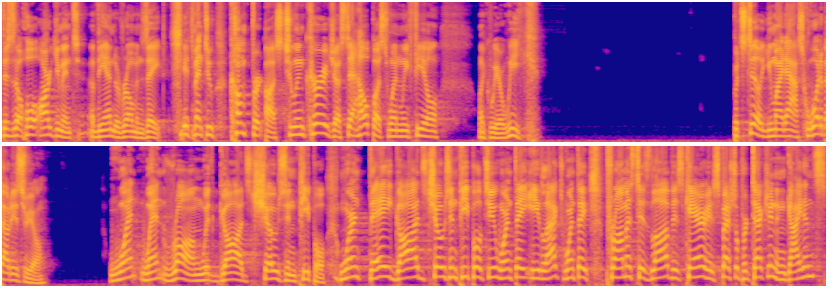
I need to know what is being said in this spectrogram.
This is the whole argument of the end of Romans 8. It's meant to comfort us, to encourage us, to help us when we feel like we are weak. But still, you might ask, what about Israel? What went wrong with God's chosen people? Weren't they God's chosen people too? Weren't they elect? Weren't they promised His love, His care, His special protection and guidance?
